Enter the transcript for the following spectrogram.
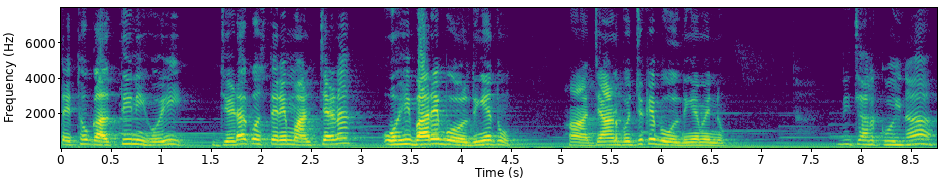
ਤੇਥੋਂ ਗਲਤੀ ਨਹੀਂ ਹੋਈ। ਜਿਹੜਾ ਕੁਝ ਤੇਰੇ ਮਨ 'ਚ ਹੈ ਨਾ ਉਹੀ ਬਾਹਰੇ ਬੋਲਦੀ ਐ ਤੂੰ। ਹਾਂ ਜਾਣ ਬੁੱਝ ਕੇ ਬੋਲਦੀ ਐ ਮੈਨੂੰ। ਨਹੀਂ ਚੱਲ ਕੋਈ ਨਾ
